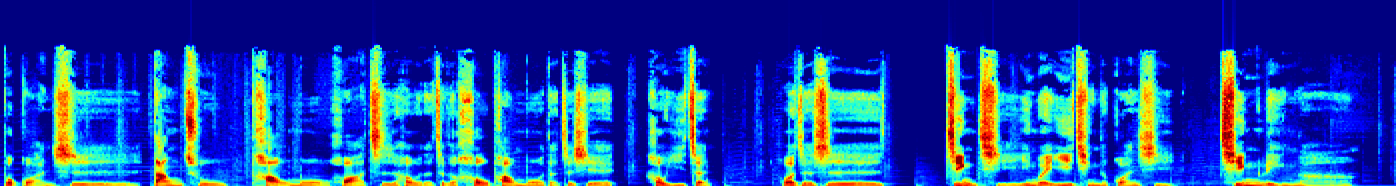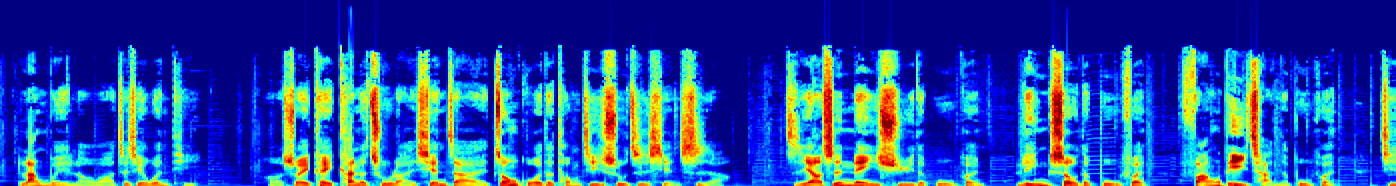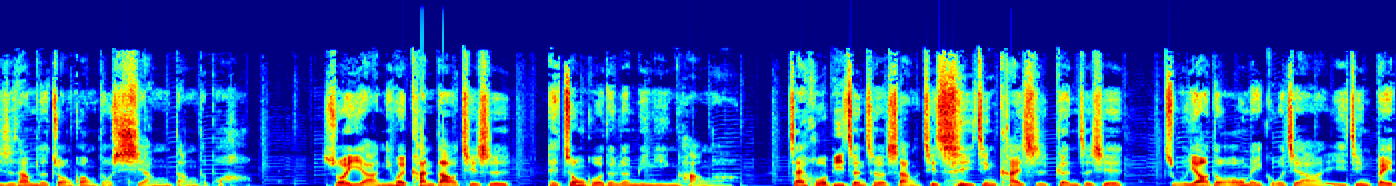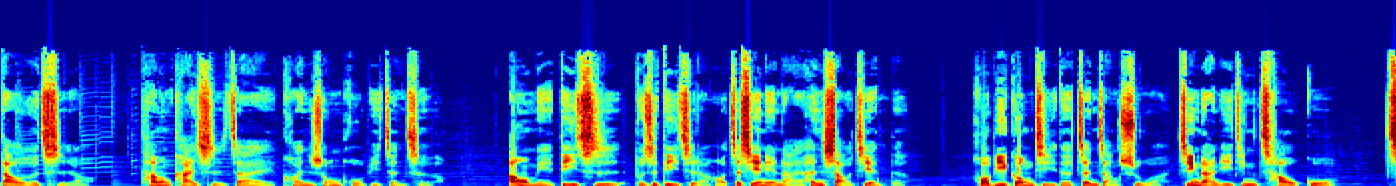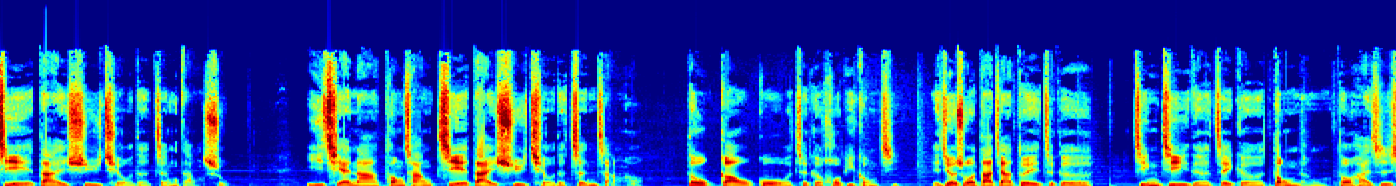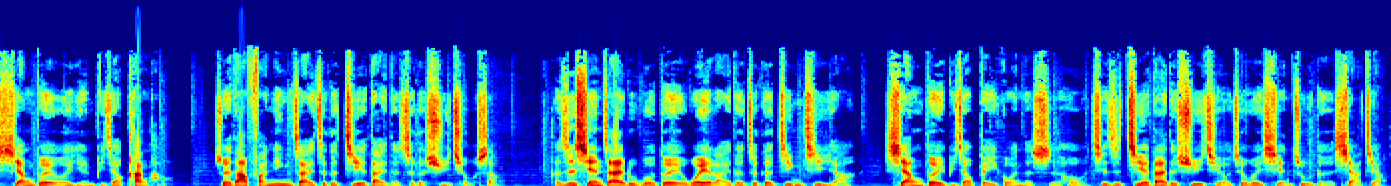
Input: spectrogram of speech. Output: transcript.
不管是当初泡沫化之后的这个后泡沫的这些后遗症，或者是近期因为疫情的关系，清零啊、烂尾楼啊这些问题，哦，所以可以看得出来，现在中国的统计数字显示啊，只要是内需的部分、零售的部分、房地产的部分。其实他们的状况都相当的不好，所以啊，你会看到，其实，诶，中国的人民银行啊，在货币政策上，其实已经开始跟这些主要的欧美国家已经背道而驰了。他们开始在宽松货币政策，而我们也第一次，不是第一次了哈，这些年来很少见的货币供给的增长数啊，竟然已经超过。借贷需求的增长数，以前呢、通常借贷需求的增长哦，都高过这个货币供给，也就是说，大家对这个经济的这个动能都还是相对而言比较看好，所以它反映在这个借贷的这个需求上。可是现在，如果对未来的这个经济啊，相对比较悲观的时候，其实借贷的需求就会显著的下降。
